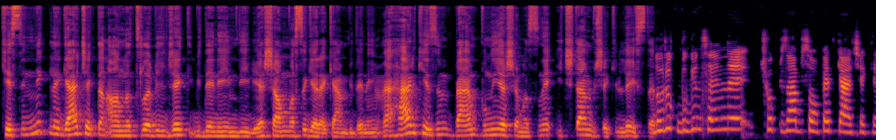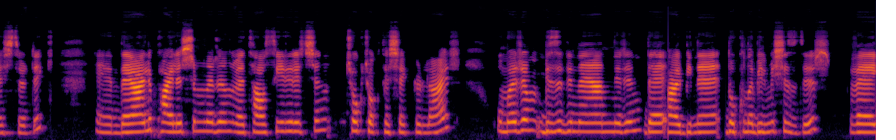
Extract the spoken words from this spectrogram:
kesinlikle gerçekten anlatılabilecek bir deneyim değil, yaşanması gereken bir deneyim ve herkesin ben bunu yaşamasını içten bir şekilde isterim. Doruk bugün seninle çok güzel bir sohbet gerçekleştirdik. Değerli paylaşımların ve tavsiyeler için çok çok teşekkürler. Umarım bizi dinleyenlerin de kalbine dokunabilmişizdir ve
